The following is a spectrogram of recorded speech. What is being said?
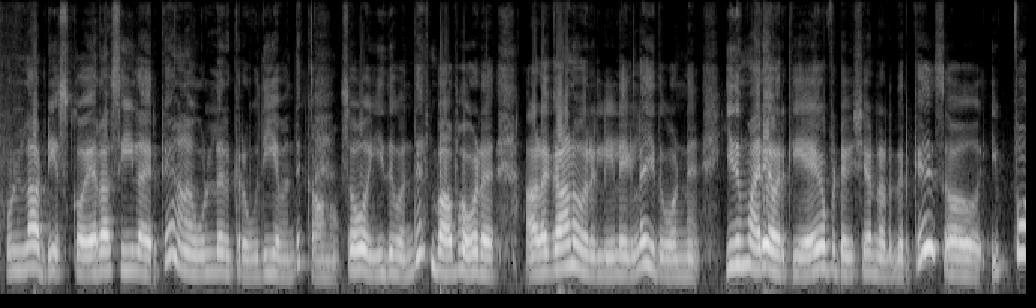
ஃபுல்லாக அப்படியே ஸ்கொயராக சீலாக இருக்குது ஆனால் உள்ளே இருக்கிற உதியை வந்து காணும். ஸோ இது வந்து பாபாவோட அழகான ஒரு லீலைகளில் இது ஒன்று இது மாதிரி அவருக்கு ஏகப்பட்ட விஷயம் நடந்திருக்கு. ஸோ இப்போ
